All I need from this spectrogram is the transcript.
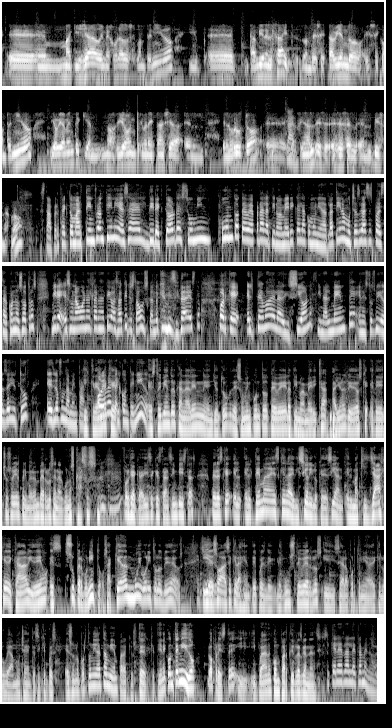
eh, maquillado y mejorado ese contenido y eh, también el site donde se está viendo ese contenido y obviamente quien nos dio en primera instancia el, el bruto eh, y al final ese, ese es el, el business, ¿no? Está perfecto. Martín Frontini es el director de Zooming.tv para Latinoamérica y la comunidad latina. Muchas gracias por estar con nosotros. Mire, es una buena alternativa. ¿Sabe que yo estaba buscando que me hiciera esto? Porque el tema de la edición, finalmente, en estos videos de YouTube, es lo fundamental. Y Obviamente que el contenido. Estoy viendo el canal en, en YouTube de Zooming.tv Latinoamérica. Hay unos videos que, de hecho, soy el primero en verlos en algunos casos, porque acá dice que están sin vistas. Pero es que el, el tema es que la edición y lo que decían, el maquillaje de cada video es súper bonito. O sea, quedan muy bonitos los videos. Y eso hace que la gente pues le, le guste verlos y sea la oportunidad de que lo vea mucha gente. Así que pues es una oportunidad también para que usted, que tiene contenido, lo preste y, y puedan compartir las ganancias. Hay que leer la letra menuda. ¿no?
